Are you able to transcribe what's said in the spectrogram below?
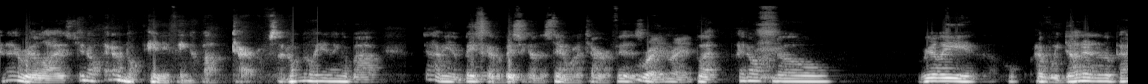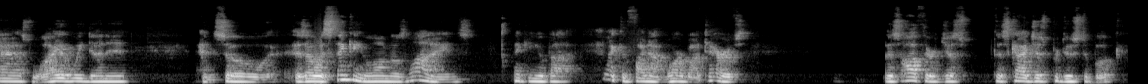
and I realized, you know, I don't know anything about tariffs. I don't know anything about. I mean, basically, I basically understand what a tariff is, right, right. but I don't know really. Have we done it in the past? Why have we done it? And so, as I was thinking along those lines, thinking about, I'd like to find out more about tariffs. This author just, this guy just produced a book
